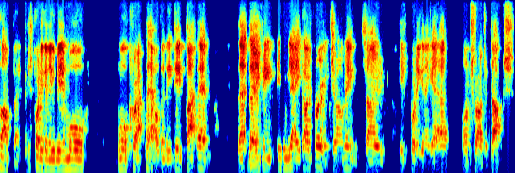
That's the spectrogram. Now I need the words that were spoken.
I can't. But it's probably going to be more more crap now than he did back then. That, that Yeah. if he if he let it go through, do you know what I mean? So he's probably going to get a entourage of Dutch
